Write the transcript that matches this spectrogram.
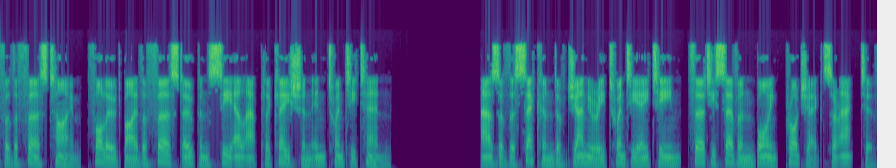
for the first time, followed by the first OpenCL application in 2010. As of 2 January 2018, 37 BOINC projects are active.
